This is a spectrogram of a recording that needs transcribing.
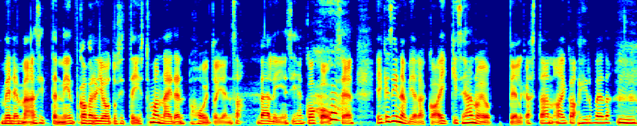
menemään sitten, niin kaveri joutui sitten istumaan näiden hoitojensa väliin siihen kokoukseen. Eikä siinä vielä kaikki, sehän on jo pelkästään aika hirveätä. Mm.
